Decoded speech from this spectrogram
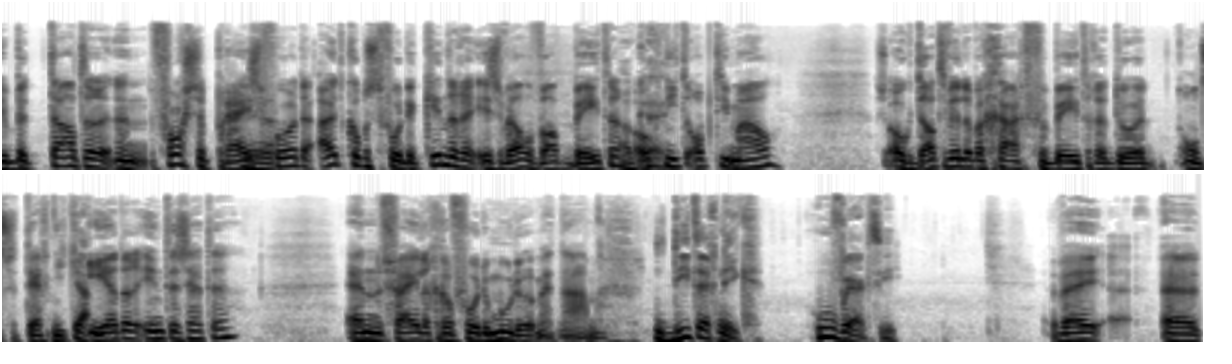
Je betaalt er een forse prijs ja. voor. De uitkomst voor de kinderen is wel wat beter, okay. ook niet optimaal. Dus ook dat willen we graag verbeteren door onze techniek ja. eerder in te zetten. En veiliger voor de moeder met name. Die techniek, hoe werkt die? Wij uh,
